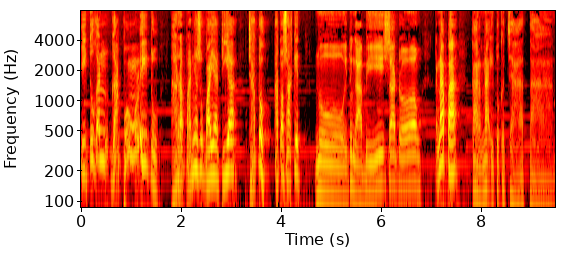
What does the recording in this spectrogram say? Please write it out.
itu kan gak boleh itu. Harapannya supaya dia jatuh atau sakit. No, itu gak bisa dong. Kenapa? Karena itu kejahatan.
